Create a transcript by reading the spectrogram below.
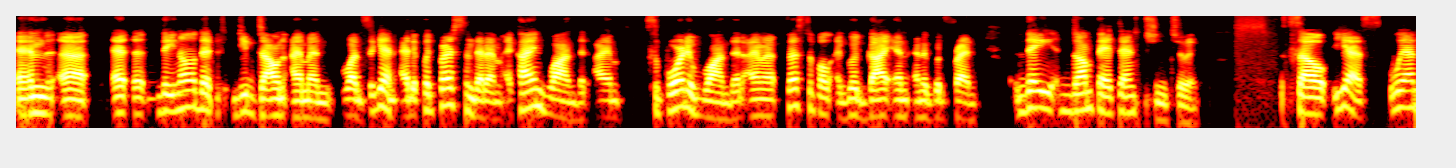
and uh, uh, they know that deep down I'm an once again adequate person, that I'm a kind one, that I'm supportive one, that I'm a, first of all a good guy and, and a good friend. They don't pay attention to it so yes we are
